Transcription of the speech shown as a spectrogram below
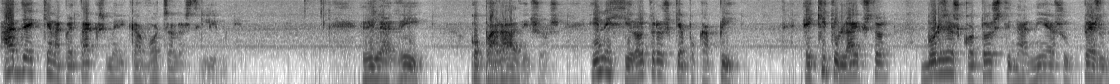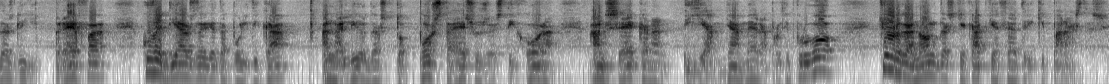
Άντε και να πετάξει μερικά βότσαλα στη λίμνη. Δηλαδή, ο παράδεισος είναι χειρότερος και από καπί. Εκεί τουλάχιστον μπορείς να σκοτώσεις την ανία σου παίζοντας λίγη πρέφα, κουβεντιάζοντας για τα πολιτικά, αναλύοντας το πώς θα έσωζε στη χώρα αν σε έκαναν για μια μέρα πρωθυπουργό και οργανώνοντας και κάποια θεατρική παράσταση.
